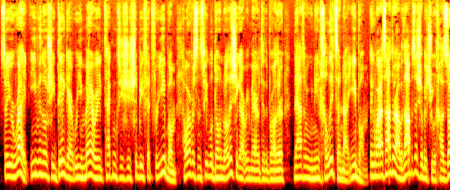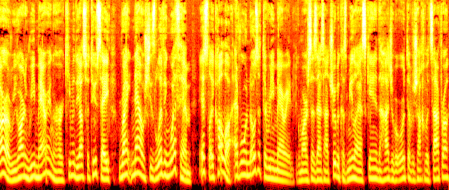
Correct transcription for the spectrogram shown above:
So you're right. Even though she did get remarried, technically she should be fit for Yibum. However, since people don't know that she got remarried to the brother, that's why we need Chalitza, not Yibum. The Gemara Sadra, the opposite should be true. Chazara, regarding remarrying her, Kiva Yasa to say, right now she's living with him. It's like Allah. Everyone knows that they're remarried. The Gemara says that's not true because The Hajj Safra.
